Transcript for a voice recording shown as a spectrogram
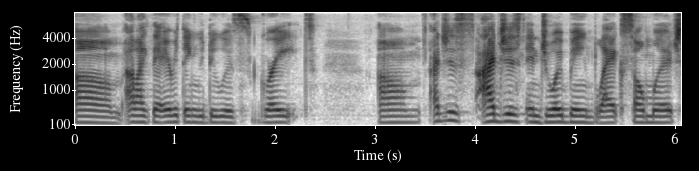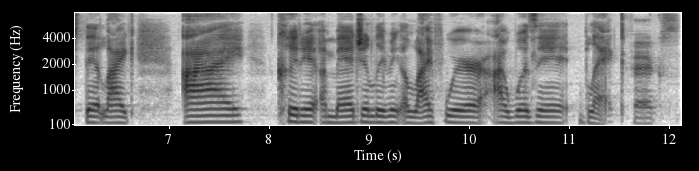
Um, i like that everything we do is great. Um, I just I just enjoy being black so much that like I couldn't imagine living a life where I wasn't black. Facts.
